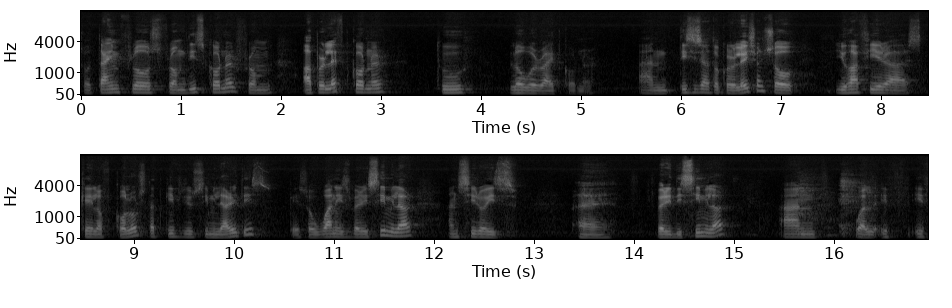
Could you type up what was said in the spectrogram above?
So time flows from this corner, from upper left corner to lower right corner. And this is autocorrelation, so you have here a scale of colors that gives you similarities. Okay, so one is very similar, and zero is uh, very dissimilar. And well, if, if,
